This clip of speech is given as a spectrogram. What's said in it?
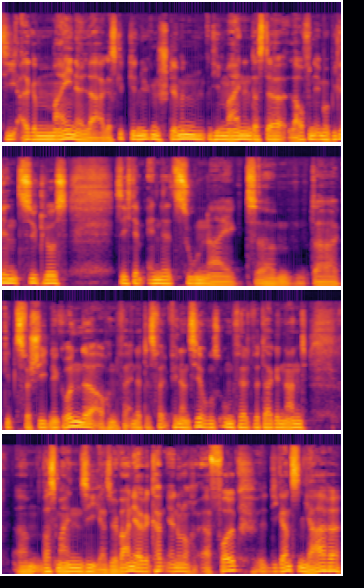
die allgemeine Lage. Es gibt genügend Stimmen, die meinen, dass der laufende Immobilienzyklus sich dem Ende zuneigt. Ähm, da gibt es verschiedene Gründe, auch ein verändertes Finanzierungsumfeld wird da genannt. Ähm, was meinen Sie? Also wir waren ja, wir kannten ja nur noch Erfolg die ganzen Jahre.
